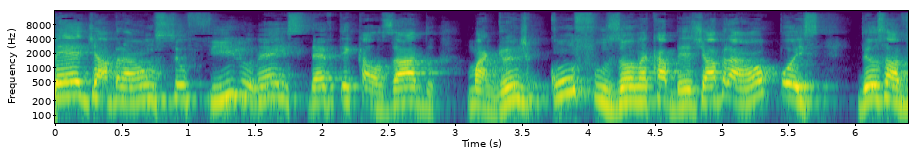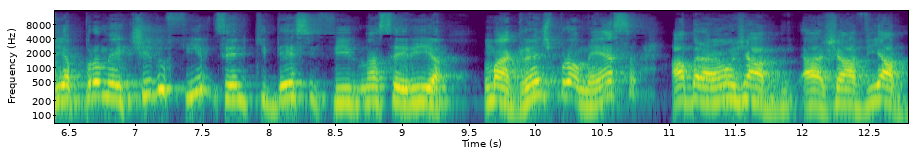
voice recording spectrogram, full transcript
pede a Abraão seu filho, né? Isso deve ter causado uma grande confusão na cabeça de Abraão, pois Deus havia prometido o filho, dizendo que desse filho nasceria uma grande promessa. Abraão já, ah, já havia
